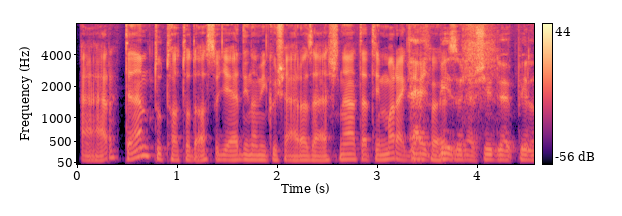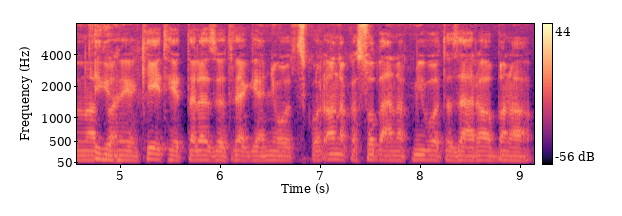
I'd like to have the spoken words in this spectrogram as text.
ár. Te nem tudhatod azt, ugye dinamikus árazásnál, tehát én ma reggel Egy föl... bizonyos időpillanatban, igen. igen, két héttel ezelőtt reggel nyolckor, annak a szobának mi volt az ára abban a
